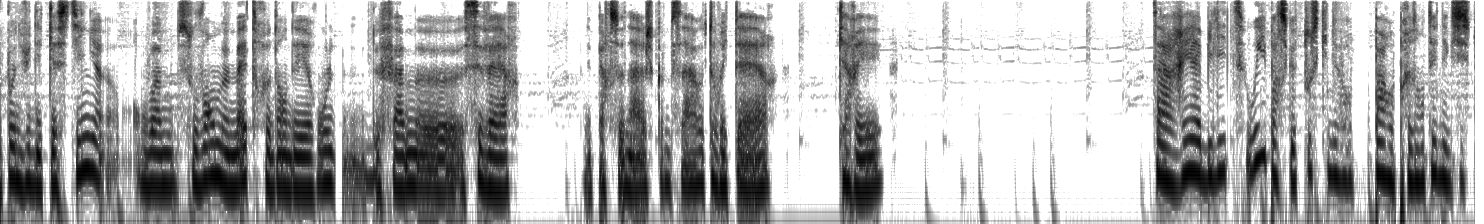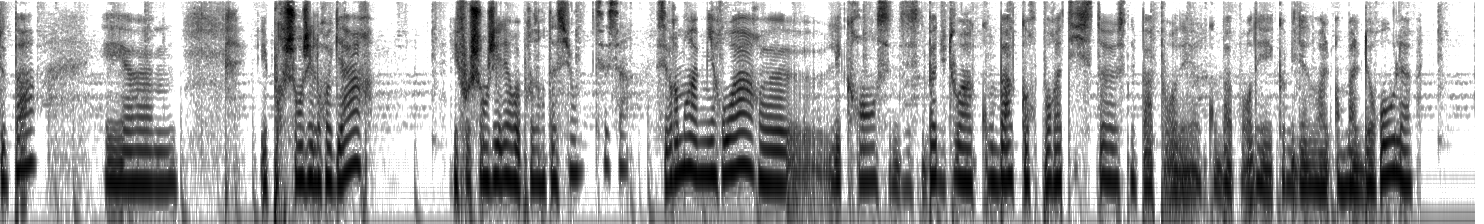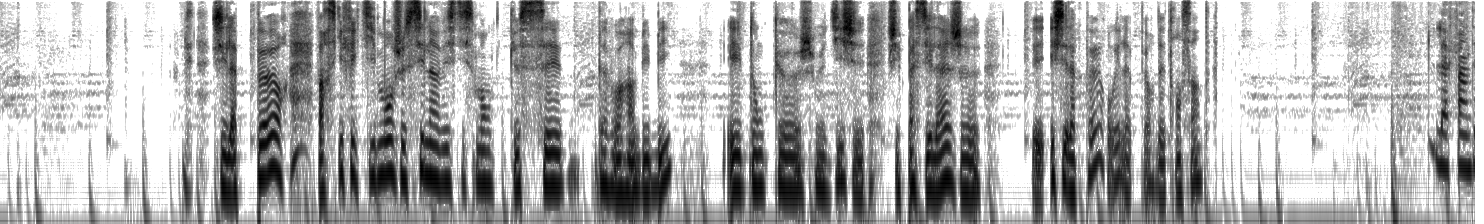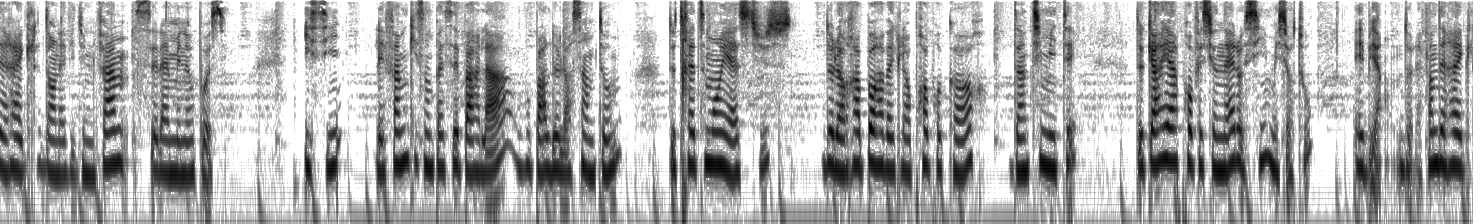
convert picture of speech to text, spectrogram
D'un point de vue des castings, on va souvent me mettre dans des rôles de femmes euh, sévères, des personnages comme ça, autoritaires, carrés. Ça réhabilite, oui, parce que tout ce qui ne veut pas représenter n'existe pas. Et, euh, et pour changer le regard, il faut changer les représentations. C'est ça. C'est vraiment un miroir, euh, l'écran. Ce n'est pas du tout un combat corporatiste. Ce n'est pas pour des, un combat pour des comédiens en mal de rôle. J'ai la peur parce qu'effectivement, je sais l'investissement que c'est d'avoir un bébé. Et donc, euh, je me dis, j'ai passé l'âge. et, et j'ai la peur, oui, la peur d'être enceinte. La fin des règles dans la vie d'une femme, c'est la ménopause. Ici, les femmes qui sont passées par là vous parlent de leurs symptômes, de traitements et astuces, de leur rapport avec leur propre corps, d'intimité, de carrière professionnelle aussi, mais surtout, eh bien, de la fin des règles,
